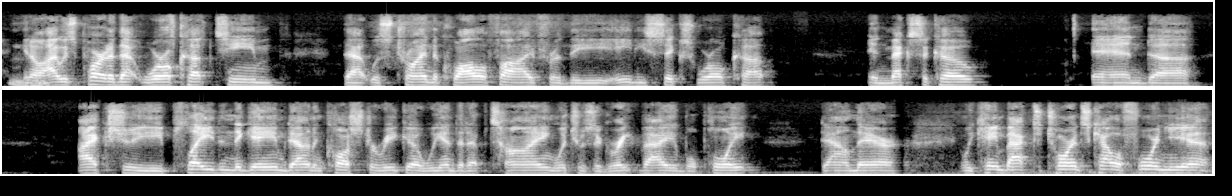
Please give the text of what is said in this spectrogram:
Mm-hmm. You know. I was part of that World Cup team that was trying to qualify for the 86 World Cup in Mexico. And uh, I actually played in the game down in Costa Rica. We ended up tying, which was a great, valuable point down there. We came back to Torrance, California,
